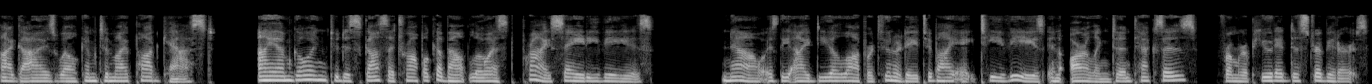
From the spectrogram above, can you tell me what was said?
Hi guys, welcome to my podcast. I am going to discuss a topic about lowest price ATVs. Now is the ideal opportunity to buy ATVs in Arlington, Texas, from reputed distributors.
